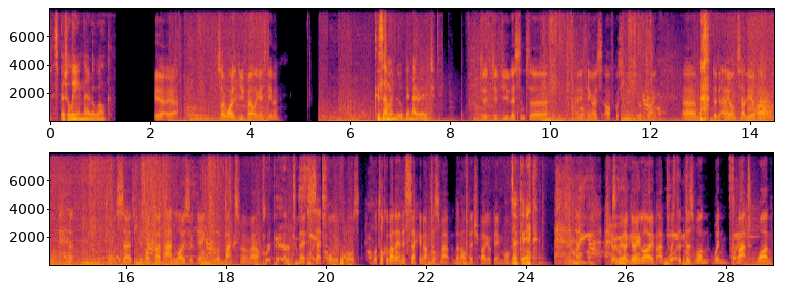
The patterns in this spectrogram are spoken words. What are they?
especially in Aerowalk. Yeah, yeah. So why did you fail against Demon? Because I'm a noob and I rage. Did, did you listen to anything I? oh, of course you knew you were playing. Um, did anyone tell you about was said? Because I kind of analysed your game to the maximum amount and then set all your flaws. We'll talk about it in a second after this map and then I'll bitch about your game more. Okay. we are going live and Twister does one win map 1.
